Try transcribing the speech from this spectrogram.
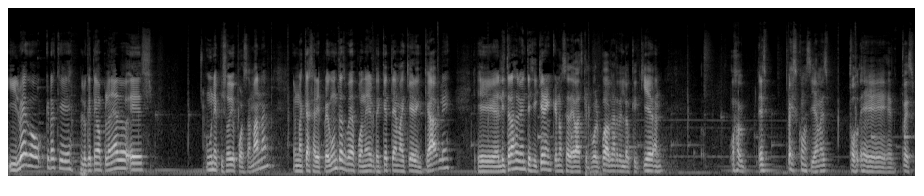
Y luego creo que lo que tengo planeado es un episodio por semana. En una caja de preguntas voy a poner de qué tema quieren que hable. Eh, literalmente si quieren que no sea de básquetbol, puedo hablar de lo que quieran es, es como se llama, es eh, pues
